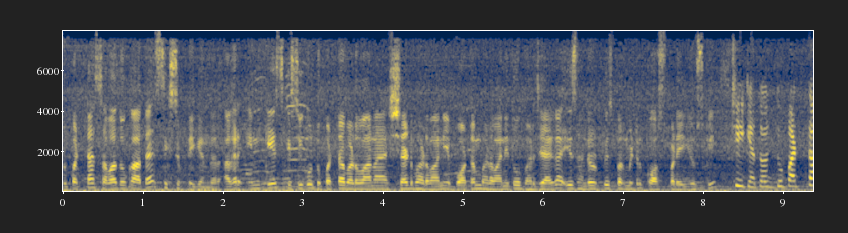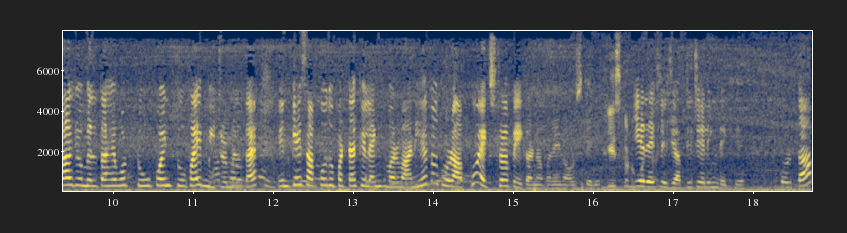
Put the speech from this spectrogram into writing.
दुपट्टा सवा दो का आता है 650 के अंदर। अगर इन केस किसी को दुपट्टा बढ़वाना है शर्ट बढ़वानी है बॉटम बढ़वानी तो वो बढ़ जाएगा। इस hundred rupees per metre cost पड़ेगी उसकी। ठीक है तो दुपट्टा जो मिलता है वो 2.25 मीटर मिलता है। इन केस आपको दुपट्टा की लेंथ भरवानी है तो थोड़ा आपको एक्स्ट्रा पे करना पड़ेगा उसके लिए। ये ये देख लीजिए आप डिटेलिंग देखिए। कुर्ता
